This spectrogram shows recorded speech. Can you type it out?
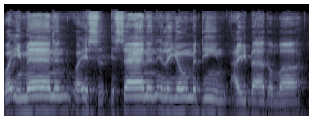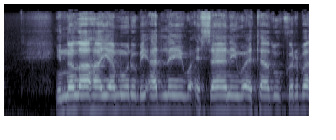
وإيمان وإحسان إلى يوم الدين عباد الله إن الله يأمر بعدل وإحسان وإيتاء ذي القربى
